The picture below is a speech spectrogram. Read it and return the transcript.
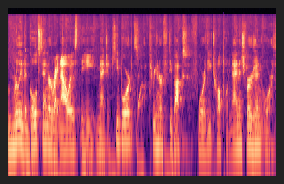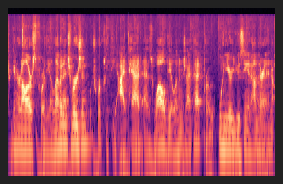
Really the gold standard right now is the Magic Keyboard. It's about 350 bucks for the 12.9 inch version or $300 for the 11 inch version, which works with the iPad as well, the 11 inch iPad Pro when you're using it on there. And it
